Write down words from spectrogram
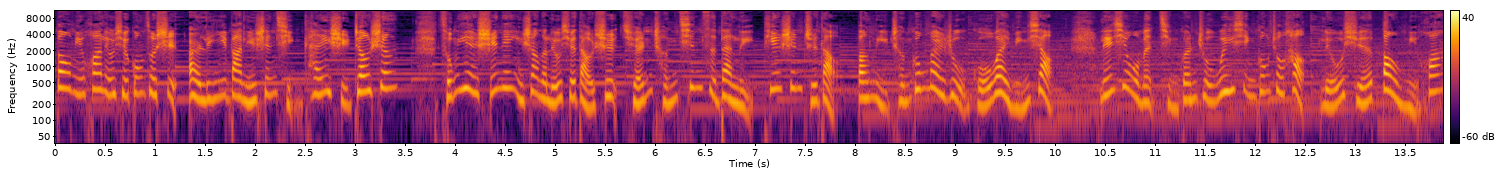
爆米花留学工作室二零一八年申请开始招生，从业十年以上的留学导师全程亲自办理，贴身指导，帮你成功迈入国外名校。联系我们，请关注微信公众号“留学爆米花”。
